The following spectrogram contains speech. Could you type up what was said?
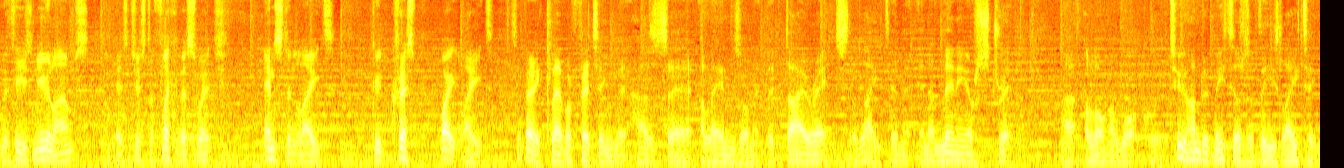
With these new lamps, it's just a flick of a switch, instant light, good crisp white light. It's a very clever fitting that has uh, a lens on it that directs the light in a, in a linear strip uh, along a walkway. 200 metres of these lighting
